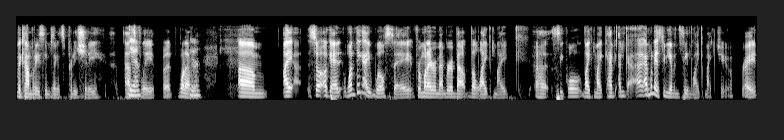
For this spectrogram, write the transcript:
the company seems like it's pretty shitty as Yeah. of late. But whatever. Um, I so okay. One thing I will say from what I remember about the Like Mike uh sequel, Like Mike, have I'm I'm gonna assume you haven't seen Like Mike too, right?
